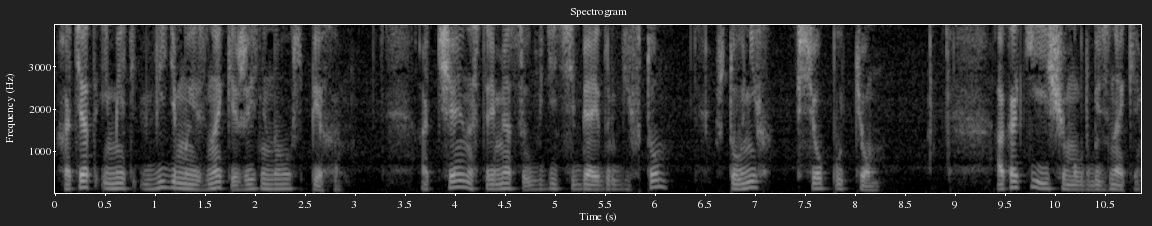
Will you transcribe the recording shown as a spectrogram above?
хотят иметь видимые знаки жизненного успеха. Отчаянно стремятся убедить себя и других в том, что у них все путем. А какие еще могут быть знаки?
